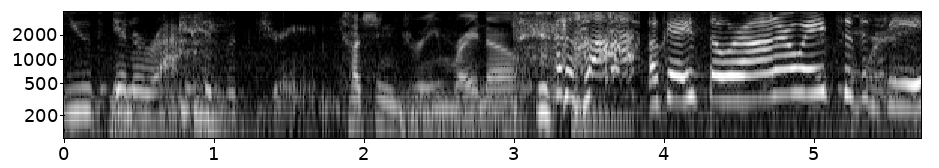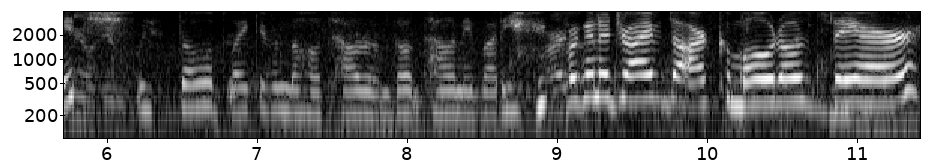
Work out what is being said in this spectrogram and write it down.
you've interacted with Dream. Touching Dream right now. Okay, so we're on our way to the beach. We stole a blanket from the hotel room. Don't tell anybody. we're gonna drive the Arcimotos there.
